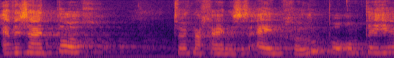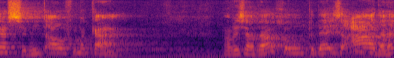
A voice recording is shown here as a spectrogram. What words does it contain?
En we zijn toch, terug naar Genesis 1, geroepen om te heersen, niet over elkaar. Maar we zijn wel geroepen, deze aarde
